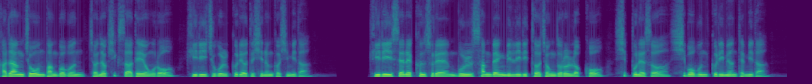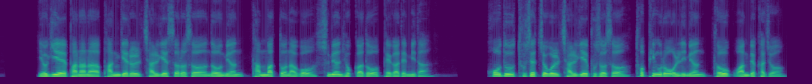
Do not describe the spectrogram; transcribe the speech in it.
가장 좋은 방법은 저녁 식사 대용으로 귀리죽을 끓여 드시는 것입니다. 귀리 세네 큰술에 물 300ml 정도를 넣고 10분에서 15분 끓이면 됩니다. 여기에 바나나 반 개를 잘게 썰어서 넣으면 단맛도 나고 수면 효과도 배가 됩니다. 호두 두세 쪽을 잘게 부숴서 토핑으로 올리면 더욱 완벽하죠.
